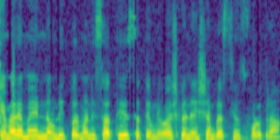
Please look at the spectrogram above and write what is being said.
કેમેરામેન નવનીત પરમાની સાથે Satyam Nivaskar nation plus news Vadodara.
